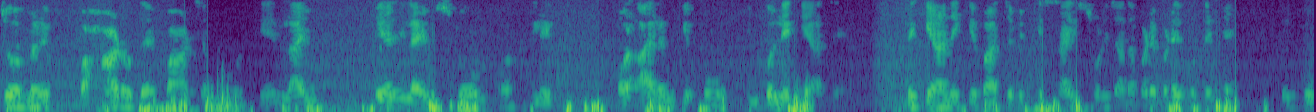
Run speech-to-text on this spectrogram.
जो हमारे पहाड़ होते हैं, पहाड़ से लाइम यानी लाइम स्टोन और क्ले और आयरन के ओर इनको लेके आते हैं। लेके आने के बाद जब इनके साइज़ थोड़े ज़्यादा बड़े बड़े होते हैं तो इनको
